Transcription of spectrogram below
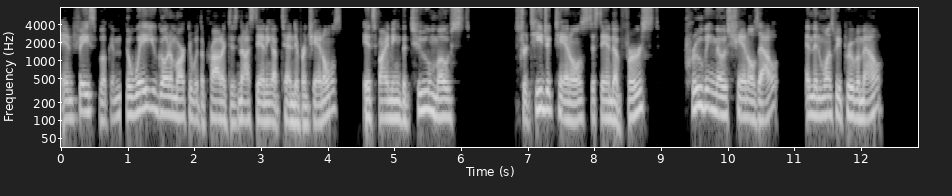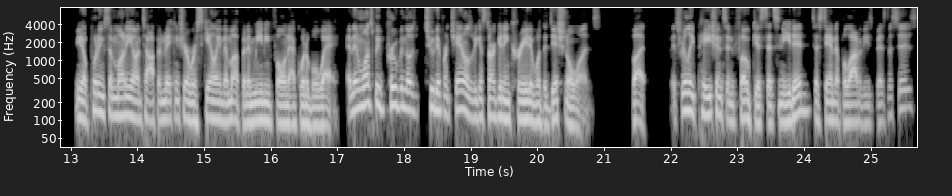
and Facebook. And the way you go to market with the product is not standing up 10 different channels. It's finding the two most strategic channels to stand up first, proving those channels out. And then once we prove them out, you know, putting some money on top and making sure we're scaling them up in a meaningful and equitable way. And then once we've proven those two different channels, we can start getting creative with additional ones. But it's really patience and focus that's needed to stand up a lot of these businesses.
